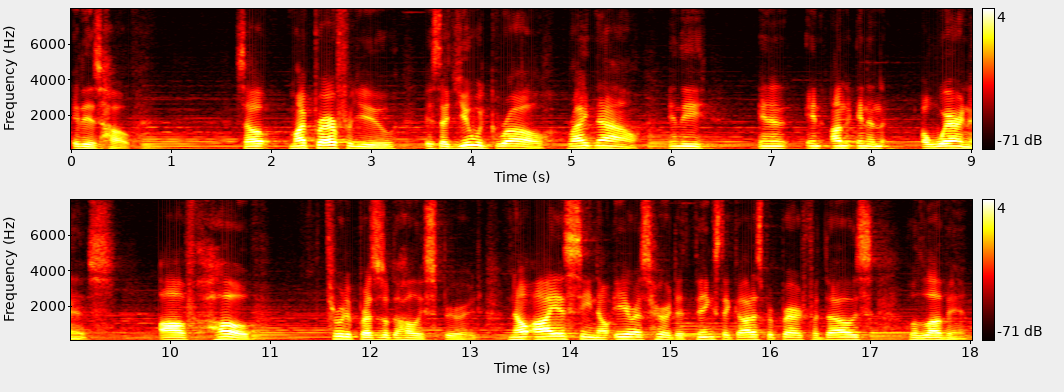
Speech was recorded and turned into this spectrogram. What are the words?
it is hope. So my prayer for you is that you would grow right now in the in in, in an awareness of hope through the presence of the Holy Spirit. No eye has seen, no ear has heard the things that God has prepared for those who love Him.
